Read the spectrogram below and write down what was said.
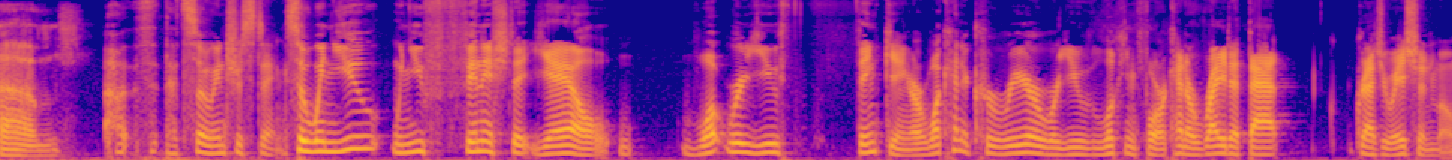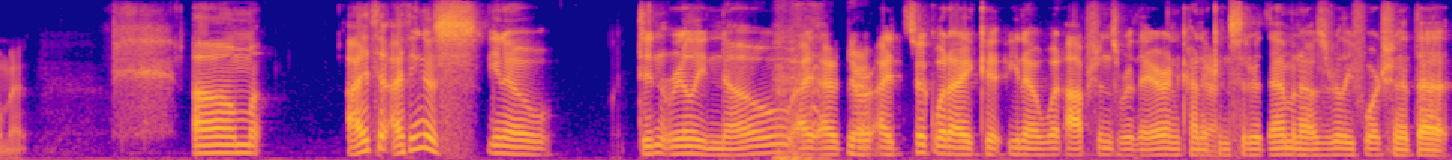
um, Oh, th- that's so interesting. So when you when you finished at Yale, what were you thinking, or what kind of career were you looking for? Kind of right at that graduation moment. Um, I th- I think it was you know didn't really know. I I, Yeah. I took what I could you know what options were there and kind of Yeah. considered them, and I was really fortunate that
